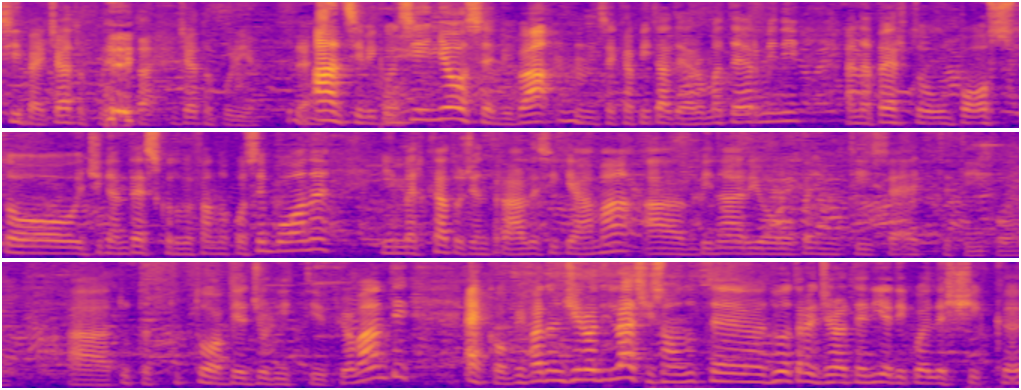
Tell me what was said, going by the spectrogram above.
Sì, beh, già pure io, dai, già pure io. Anzi, vi consiglio, se vi va, mm, se capitate a Roma Termini, hanno aperto un posto gigantesco dove fanno cose buone, il mercato centrale si chiama, a binario 27 tipo, a tutto, tutto a Via Giolitti più avanti. Ecco, vi fate un giro di là, ci sono tutte due o tre gelaterie di quelle chic eh,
